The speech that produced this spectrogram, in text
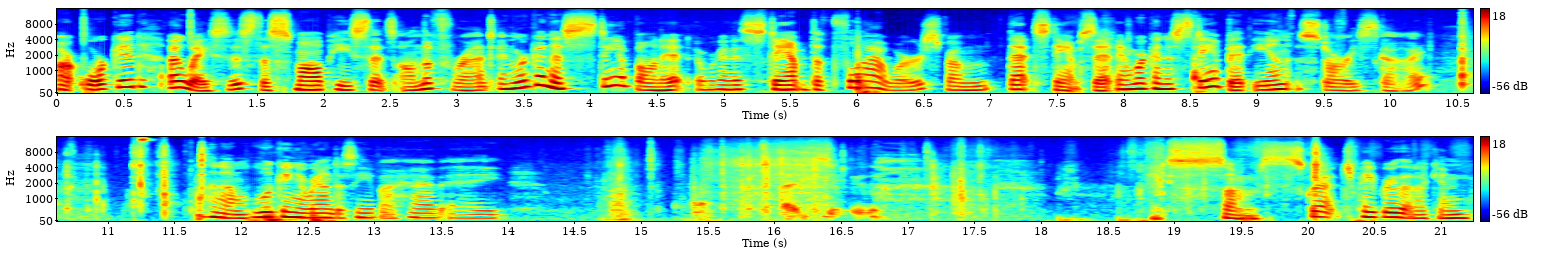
our Orchid Oasis, the small piece that's on the front, and we're going to stamp on it, we're going to stamp the flowers from that stamp set, and we're going to stamp it in Starry Sky. And I'm looking around to see if I have a, a some scratch paper that I can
